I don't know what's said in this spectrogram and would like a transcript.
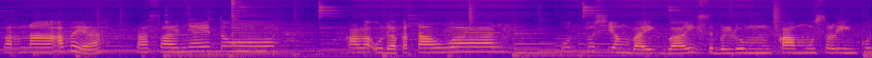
karena apa ya rasanya itu kalau udah ketahuan putus yang baik-baik sebelum kamu selingkuh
